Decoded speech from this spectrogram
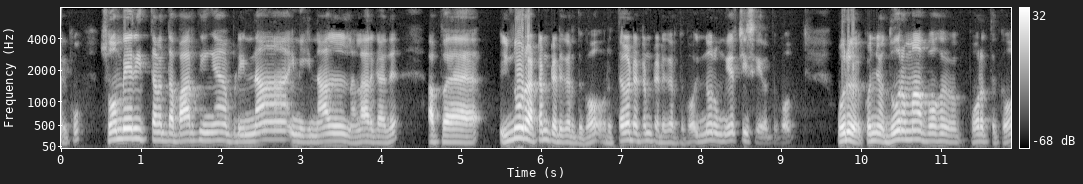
இருக்கும். சோம்பேறித்தனத்தை பார்த்தீங்க அப்படின்னா இன்னைக்கு நாள் நல்லா இருக்காது. அப்போ இன்னொரு அட்டம் எடுக்கிறதுக்கோ ஒரு தேர்ட் அட்டம் எடுக்கிறதுக்கோ இன்னொரு முயற்சி செய்கிறதுக்கோ ஒரு கொஞ்சம் தூரமாக போக போகிறதுக்கோ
